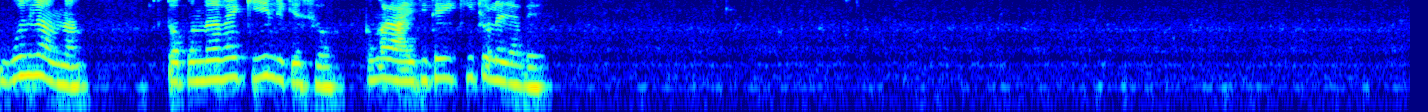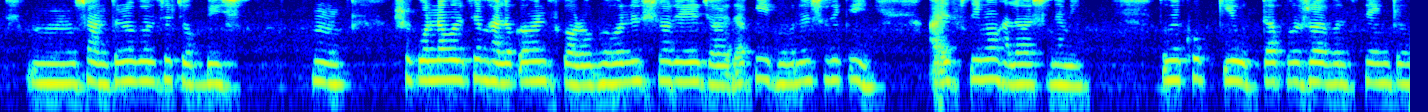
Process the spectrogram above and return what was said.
বুঝলাম না। তপন দাদা ভাই কি লিখেছো? তোমার আইডিতেই কি চলে যাবে? শান্তনু বলছে চব্বিশ। হুম, সুপর্ণা বলছে ভালো কমেন্টস করো। ভুবনেশ্বরে জয়দা কি? ভুবনেশ্বরে কি? আইসক্রিমও ভালোবাসেন আমি। তুমি খুব তারপর জয় বলছে থ্যাংক ইউ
